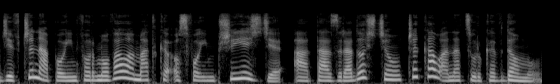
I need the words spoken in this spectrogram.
Dziewczyna poinformowała matkę o swoim przyjeździe, a ta z radością czekała na córkę w domu.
